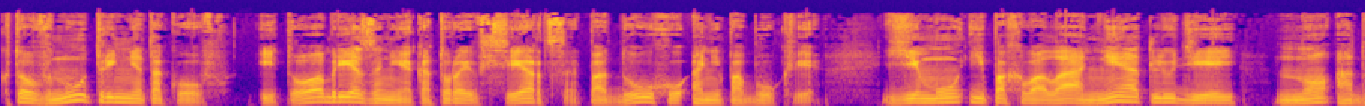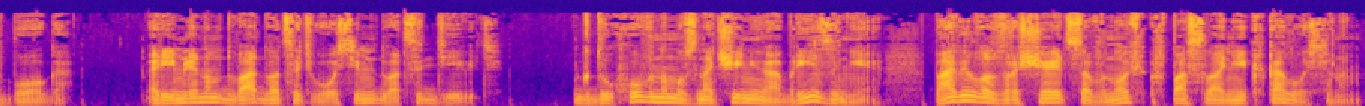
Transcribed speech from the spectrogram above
кто внутренне таков, и то обрезание, которое в сердце, по духу, а не по букве. Ему и похвала не от людей, но от Бога. Римлянам 2, 28, 29. К духовному значению обрезания Павел возвращается вновь в послании к Колосинам.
